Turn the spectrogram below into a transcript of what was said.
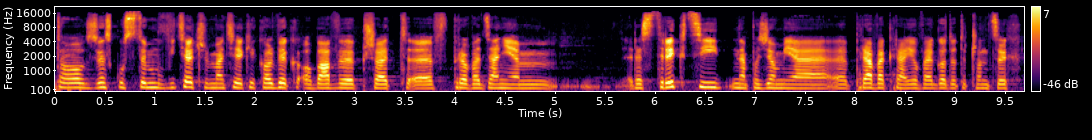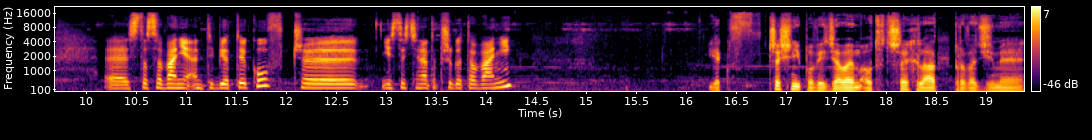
To w związku z tym mówicie, czy macie jakiekolwiek obawy przed e, wprowadzaniem restrykcji na poziomie e, prawa krajowego dotyczących e, stosowania antybiotyków? Czy jesteście na to przygotowani? Jak wcześniej powiedziałem, od trzech lat prowadzimy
